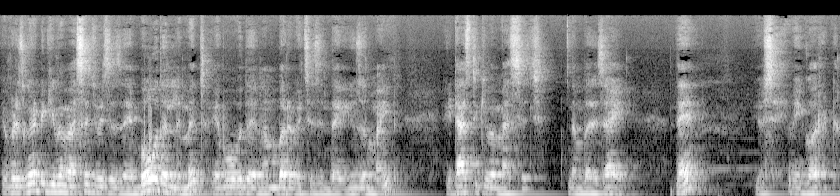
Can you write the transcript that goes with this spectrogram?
If it is going to give a message which is above the limit above the number which is in the user mind it has to give a message number is high. Then you say we got it.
